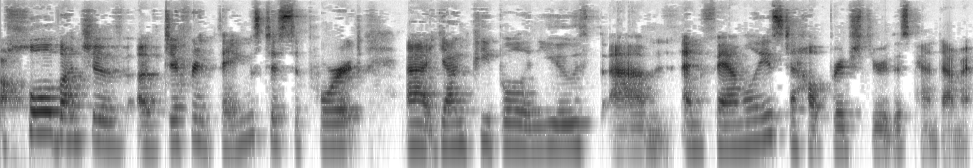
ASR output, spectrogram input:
a whole bunch of, of different things to support uh, young people and youth um, and families to help bridge through this pandemic.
